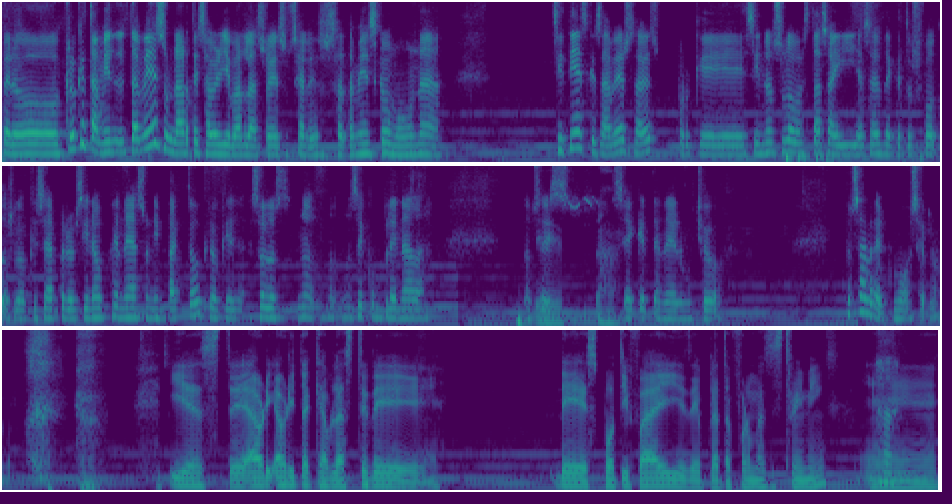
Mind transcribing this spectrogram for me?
Pero creo que también, también es un arte saber llevar las redes sociales, o sea, también es como una sí tienes que saber, ¿sabes? Porque si no solo estás ahí, ya sabes, de que tus fotos, lo que sea, pero si no generas un impacto, creo que solo no, no, se cumple nada. Entonces, eh, sí hay que tener mucho, pues saber cómo hacerlo. y este, ahorita que hablaste de, de Spotify y de plataformas de streaming, eh,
